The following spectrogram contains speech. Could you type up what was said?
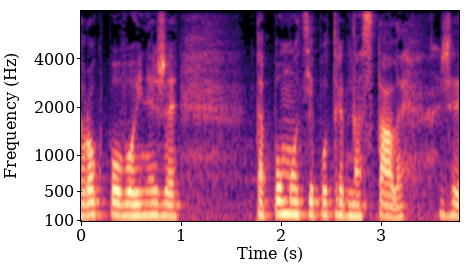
rok po vojne, že tá pomoc je potrebná stále. Že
